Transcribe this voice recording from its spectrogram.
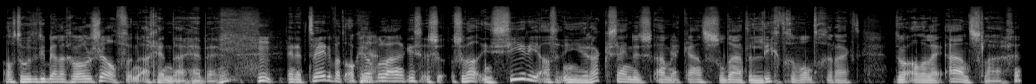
als de Houthi-rebellen gewoon zelf een agenda hebben. Hè? En het tweede, wat ook heel Ja. belangrijk is, zo- zowel in Syrië als in Irak zijn dus Amerikaanse soldaten licht gewond geraakt door allerlei aanslagen.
